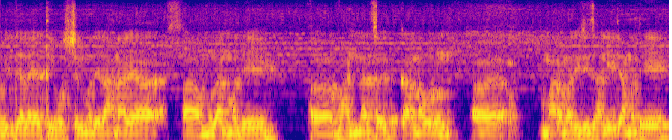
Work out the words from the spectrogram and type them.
विद्यालयातील हॉस्टेलमध्ये राहणाऱ्या मुलांमध्ये भांडणाचं कारणावरून मारामारी जी झाली त्यामध्ये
